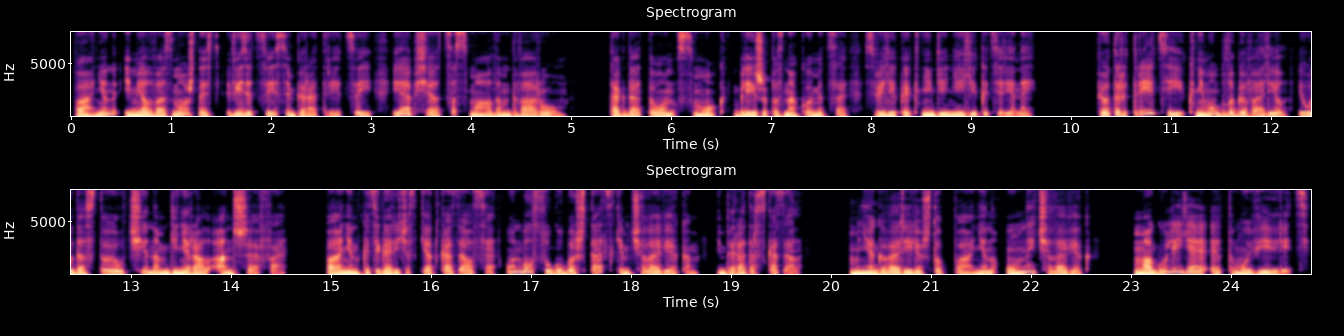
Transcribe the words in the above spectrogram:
Панин имел возможность видеться и с императрицей, и общаться с малым двором. Тогда-то он смог ближе познакомиться с великой княгиней Екатериной. Петр III к нему благоволил и удостоил чином генерал-аншефа. Панин категорически отказался, он был сугубо штатским человеком, император сказал. «Мне говорили, что Панин умный человек. Могу ли я этому верить?»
